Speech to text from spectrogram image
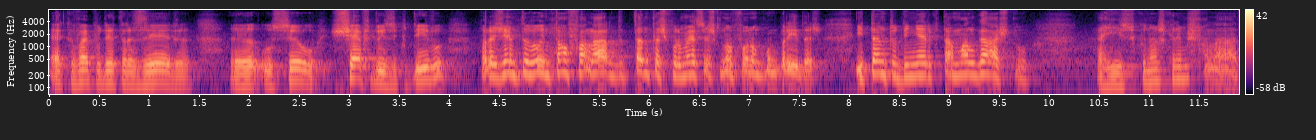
é que vai poder trazer uh, o seu chefe do executivo para a gente então falar de tantas promessas que não foram cumpridas e tanto dinheiro que está mal gasto. É isso que nós queremos falar.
